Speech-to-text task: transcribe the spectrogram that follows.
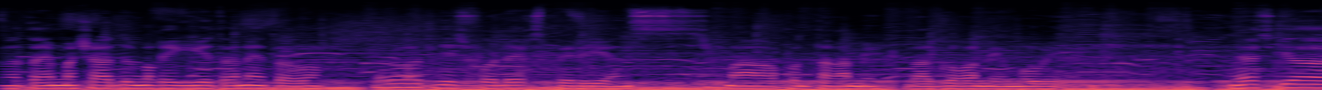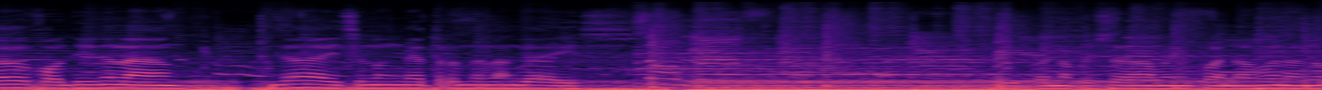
Na tayo masyado makikita nito. Pero at least for the experience makakapunta kami bago kami umuwi. Let's go. Konti na lang. Guys ilang metro na lang guys. Hindi pa nakisama yung panahon ano?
